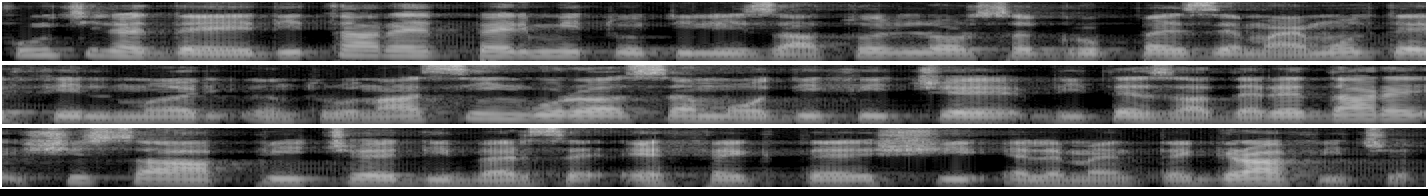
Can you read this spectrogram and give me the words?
Funcțiile de editare permit utilizatorilor să grupeze mai multe filmări într-una singură, să modifice viteza de redare și să aplice diverse efecte și elemente grafice.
